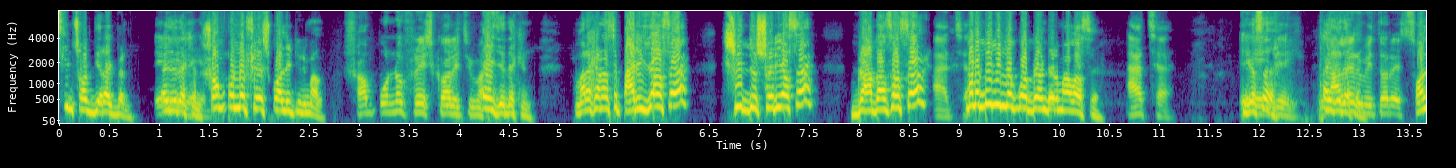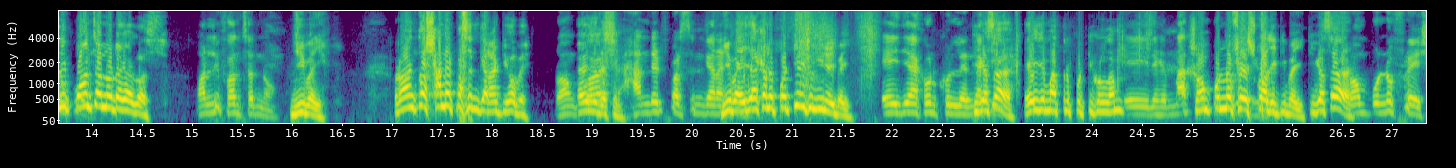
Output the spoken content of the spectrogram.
স্ক্রিনশট দিয়ে রাখবেন। এই যে দেখেন সম্পূর্ণ ফ্রেশ কোয়ালিটির মাল। সম্পূর্ণ ফ্রেশ কোয়ালিটি এই যে দেখেন আমার এখানে আছে পারিজা আছে সিদ্ধেশ্বরী আছে ব্রাদার্স আছে আচ্ছা। মানে বিভিন্ন ব্র্যান্ডের মাল আছে। আচ্ছা। ঠিক আছে? লালের ভিতরে অনলি পঞ্চান্ন টাকা গস অনলি 55 জি ভাই। রঙ হান্ড্রেড পার্সেন্ট গ্যারান্টি হবে। রং কস 100% জি গ্যারান্টি ভাই এখানে পট্টি শুনি নাই ভাই। এই যে এখন খুললেন ঠিক আছে? এই যে মাত্র পট্টি করলাম এই দেখেন সম্পূর্ণ ফ্রেশ কোয়ালিটি ভাই ঠিক আছে? সম্পূর্ণ ফ্রেশ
